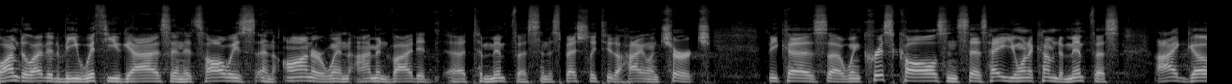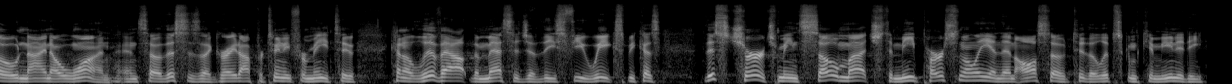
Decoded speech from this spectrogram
Well, I'm delighted to be with you guys, and it's always an honor when I'm invited uh, to Memphis, and especially to the Highland Church, because uh, when Chris calls and says, Hey, you want to come to Memphis? I go 901. And so this is a great opportunity for me to kind of live out the message of these few weeks because this church means so much to me personally and then also to the Lipscomb community.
